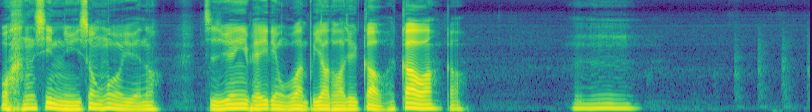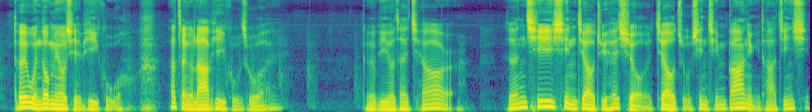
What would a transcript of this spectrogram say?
王姓女送货员哦。只愿意赔一点五万，不要的话就告告啊告。嗯，推文都没有写屁股哦，他整个拉屁股出来。隔壁又在敲耳，人妻信教具黑手，教主性侵八女，他惊醒，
